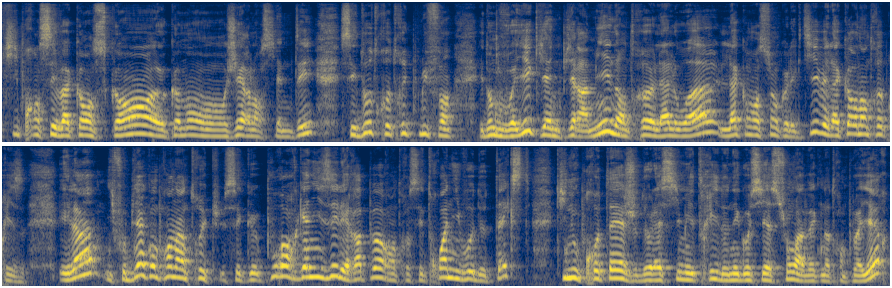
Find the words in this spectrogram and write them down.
qui prend ses vacances quand, euh, comment on gère l'ancienneté, c'est d'autres trucs plus fins. Et donc vous voyez qu'il y a une pyramide entre la loi, la convention collective et l'accord d'entreprise. Et là, il faut bien comprendre un truc, c'est que pour organiser les rapports entre ces trois niveaux de texte qui nous protègent de l'asymétrie de négociation avec notre employeur,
